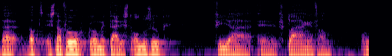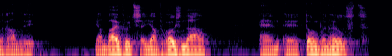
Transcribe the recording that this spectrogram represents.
daar, dat is naar voren gekomen tijdens het onderzoek. Via verklaringen van onder andere Jan Buivoets en Jan van Roosendaal. En eh, Toon van Hulst.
